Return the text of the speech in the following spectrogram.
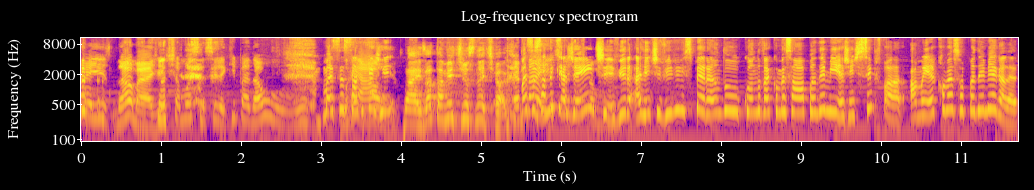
É isso. Não, mas a gente chamou a Cecília aqui pra dar um. um- Mas você o sabe que a real. gente. Ah, exatamente isso, né, Thiago? É Mas você sabe que a gente, vira, a gente vive esperando quando vai começar uma pandemia. A gente sempre fala, amanhã começa uma pandemia, galera.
